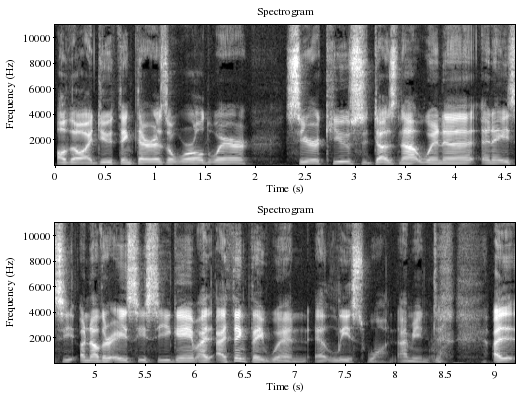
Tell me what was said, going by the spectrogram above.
although I do think there is a world where Syracuse does not win a, an AC another ACC game. I, I think they win at least one. I mean, I,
